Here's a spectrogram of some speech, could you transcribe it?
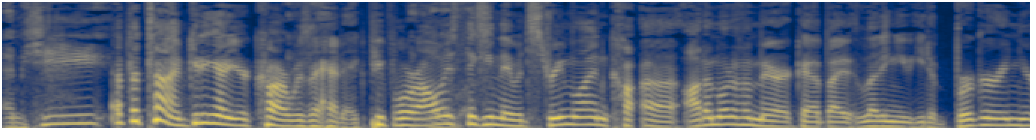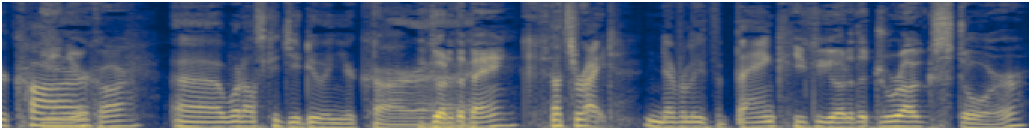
And he At the time, getting out of your car was a headache. People were always thinking they would streamline car, uh, automotive America by letting you eat a burger in your car. in your car, Uh, what else could you do in your car? you go to the Uh, bank. That's right. Never leave the bank. You could go to the drugstore.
